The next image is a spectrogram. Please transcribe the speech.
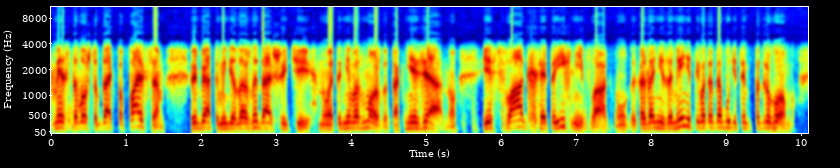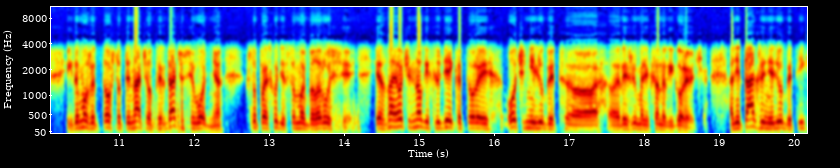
вместо того, чтобы дать по пальцам, ребята, мы не должны дальше идти. Ну, это невозможно, так нельзя. Ну, есть флаг, это ихний флаг. Ну, когда не заменит его, тогда будет по-другому. И к тому же то, что ты начал передачу сегодня, что происходит в самой Беларуси. Я знаю очень многих людей, которые очень не любят э, режим Александра Григорьевича. Они также не любят их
